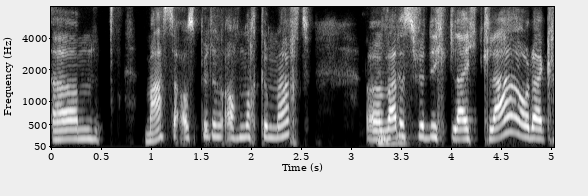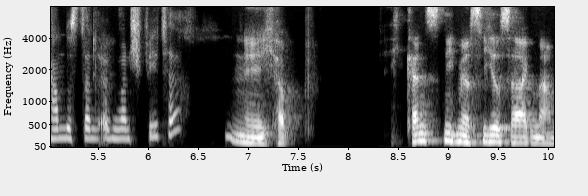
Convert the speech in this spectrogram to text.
ähm, Masterausbildung auch noch gemacht. Äh, War Mhm. das für dich gleich klar oder kam das dann irgendwann später? Nee, ich habe, ich kann es nicht mehr sicher sagen. Nach,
